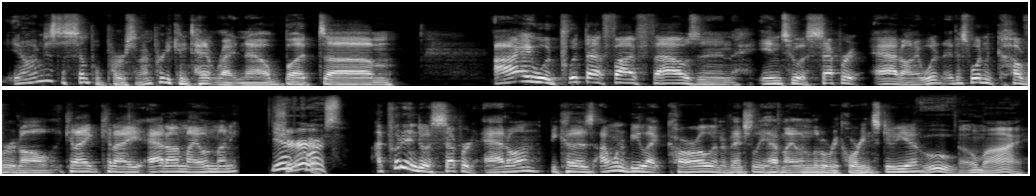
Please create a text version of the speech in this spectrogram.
you know, I'm just a simple person. I'm pretty content right now, but um I would put that 5000 into a separate add-on. It wouldn't this wouldn't cover it all. Can I can I add on my own money? Yeah, Sure. of course. I put it into a separate add-on because I want to be like Carl and eventually have my own little recording studio. Ooh, Oh, my.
